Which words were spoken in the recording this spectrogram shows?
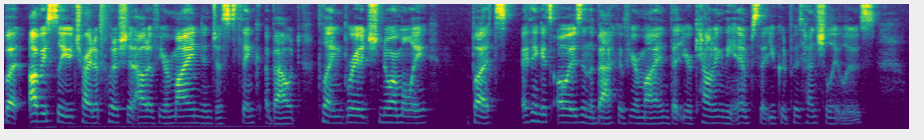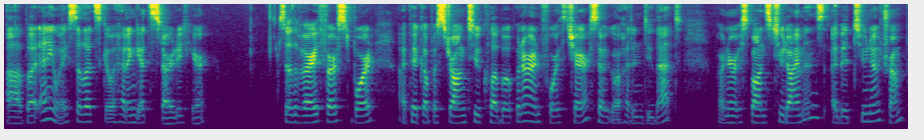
but obviously you try to push it out of your mind and just think about playing bridge normally but I think it's always in the back of your mind that you're counting the imps that you could potentially lose. Uh, but anyway, so let's go ahead and get started here. So the very first board, I pick up a strong 2 club opener and fourth chair, so I go ahead and do that. Partner responds 2 diamonds, I bid 2 no trump.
